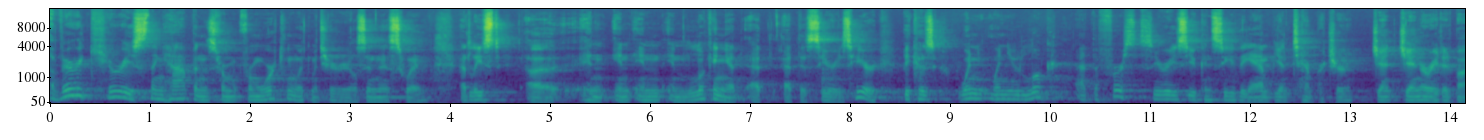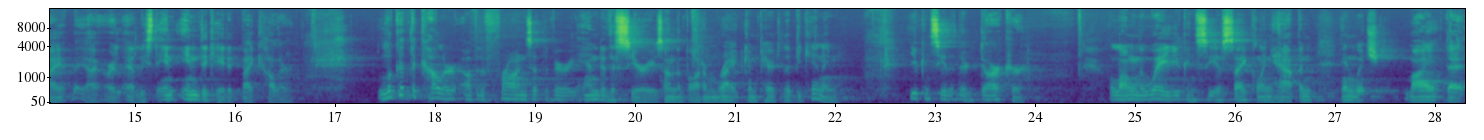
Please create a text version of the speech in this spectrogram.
a very curious thing happens from, from working with materials in this way, at least uh, in, in, in, in looking at, at, at this series here, because when, when you look at the first series, you can see the ambient temperature gen generated by, uh, or at least in, indicated by color. Look at the color of the fronds at the very end of the series on the bottom right compared to the beginning. You can see that they're darker. Along the way, you can see a cycling happen in which my, the,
